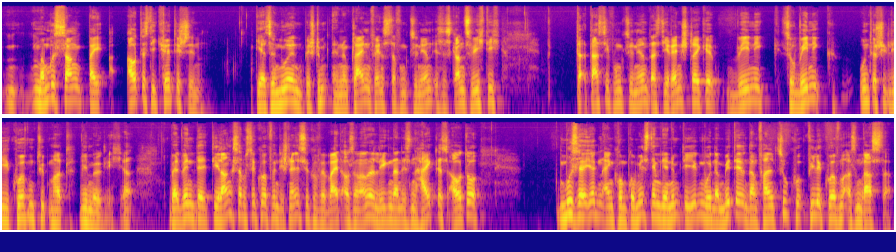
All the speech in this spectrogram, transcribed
man muss sagen, bei Autos, die kritisch sind, die also nur in, bestimmten, in einem kleinen Fenster funktionieren, ist es ganz wichtig, dass sie funktionieren, dass die Rennstrecke wenig, so wenig unterschiedliche Kurventypen hat wie möglich. Ja. Weil wenn die langsamste Kurve und die schnellste Kurve weit auseinander liegen, dann ist ein heikles Auto muss ja irgendeinen Kompromiss nehmen, der nimmt die irgendwo in der Mitte und dann fallen zu viele Kurven aus dem Raster.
